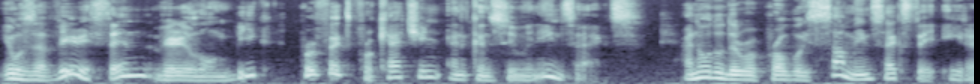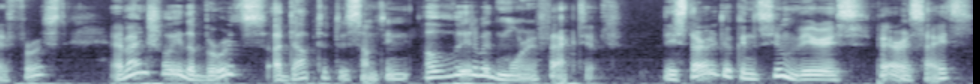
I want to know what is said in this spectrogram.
It was a very thin, very long beak, perfect for catching and consuming insects. And although there were probably some insects they ate at first, eventually the birds adapted to something a little bit more effective. They started to consume various parasites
